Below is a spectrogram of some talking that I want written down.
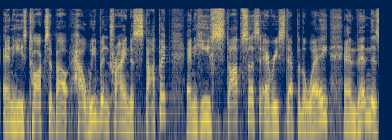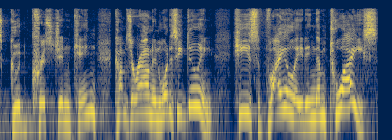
and he talks about how we've been trying to stop it, and he stops us every step of the way. And then this good Christian king comes around, and what is he doing? He's violating them twice.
